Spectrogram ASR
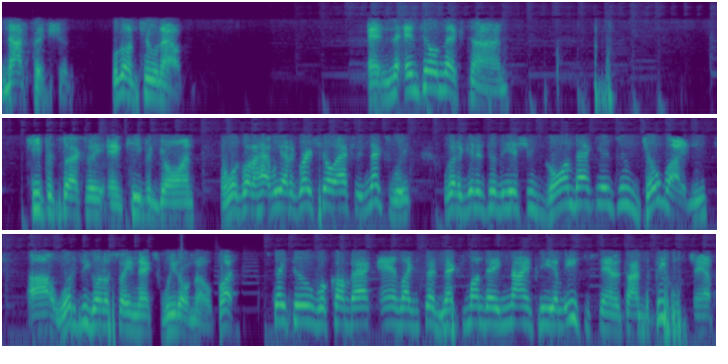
not fiction. We're going to tune out. And n- until next time, keep it sexy and keep it going. And we're going to have, we got a great show actually next week. We're going to get into the issue going back into Joe Biden. Uh, what is he going to say next? We don't know. But stay tuned. We'll come back. And like I said, next Monday, 9 p.m. Eastern Standard Time, the People's Champ.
